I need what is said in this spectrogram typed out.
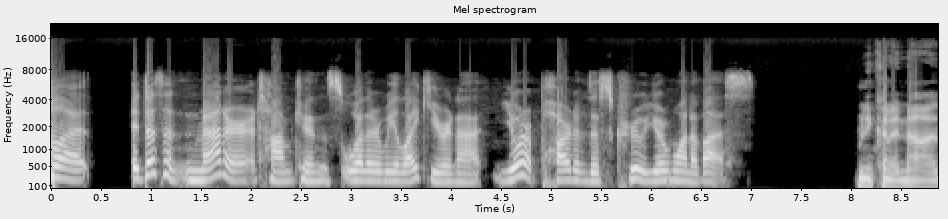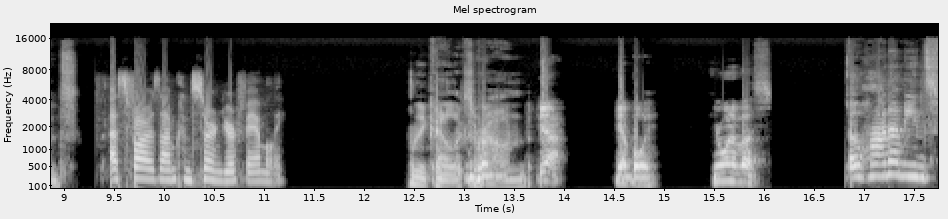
but it doesn't matter, Tompkins, whether we like you or not. You're a part of this crew. You're one of us. When he kind of nods. As far as I'm concerned, you're family. When he kind of looks around. Yeah. Yeah, boy. You're one of us. Ohana means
